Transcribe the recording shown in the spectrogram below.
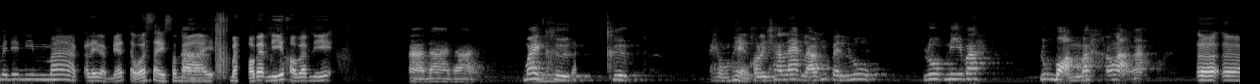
ไม่ได้นิ่มมากอะไรแบบเนี้ยแต่ว่าใส่สบายแบบขอแบบนี้ขอแบบนี้ อ่าได้ได้ ไม่คือคือผมเห็นคอลเลคชันแรกแล้วที่เป็นรูปรูปนี้ปะลูกบอลปะข้างหลังอะ เออเออ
